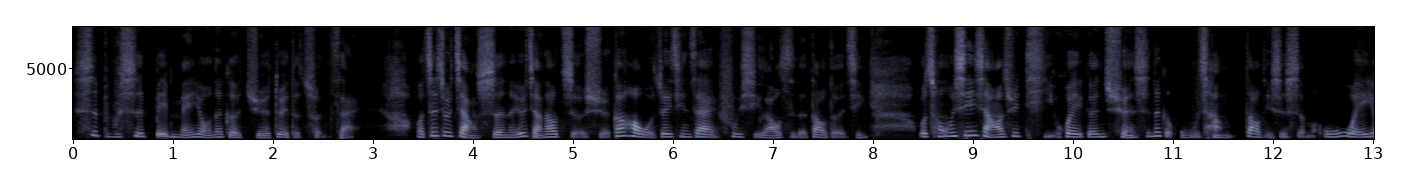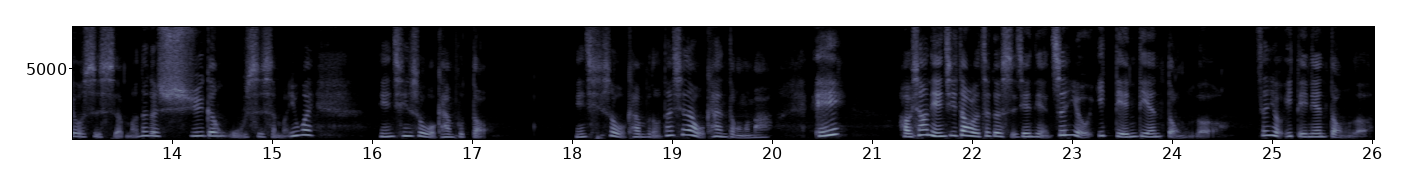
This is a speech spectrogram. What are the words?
是不是并没有那个绝对的存在？我、这就讲深了，又讲到哲学。刚好我最近在复习老子的《道德经》，我重新想要去体会跟诠释那个无常到底是什么，无为又是什么，那个虚跟无是什么？因为年轻时候我看不懂，年轻时候我看不懂，但现在我看懂了吗？诶，好像年纪到了这个时间点，真有一点点懂了，真有一点点懂了，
